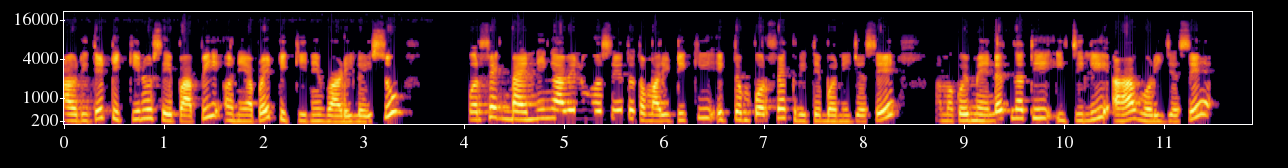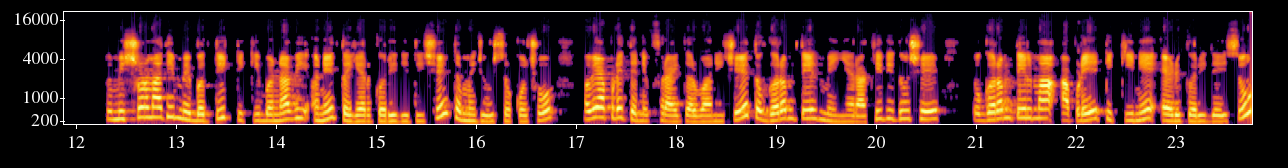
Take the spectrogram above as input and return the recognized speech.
આવી રીતે ટિક્કીનો શેપ આપી અને આપણે ટિક્કીને વાળી લઈશું. પરફેક્ટ બાઇન્ડિંગ આવેલું હશે તો તમારી ટિક્કી એકદમ પરફેક્ટ રીતે બની જશે. આમાં કોઈ મહેનત નથી ઇઝીલી આ વળી જશે. તો મિશ્રણમાંથી મેં બધી જ ટીકી બનાવી અને તૈયાર કરી દીધી છે, તમે જોઈ શકો છો. હવે આપણે તેને ફ્રાય કરવાની છે. તો ગરમ તેલ મેં અહીંયા રાખી દીધું છે. તો ગરમ તેલમાં આપણે ટીકીને એડ કરી દઈશું.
